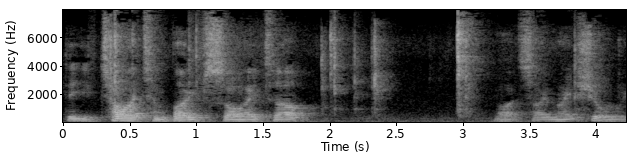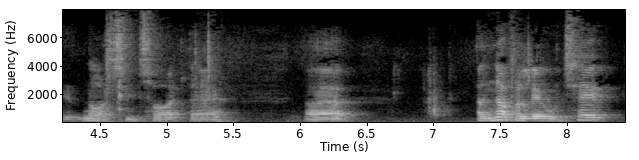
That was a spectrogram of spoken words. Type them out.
that you've tightened both sides up. Like so make sure we're nice and tight there. Uh, another little tip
